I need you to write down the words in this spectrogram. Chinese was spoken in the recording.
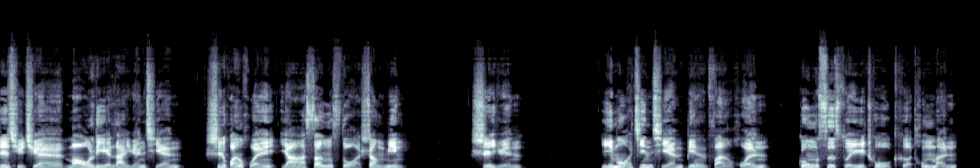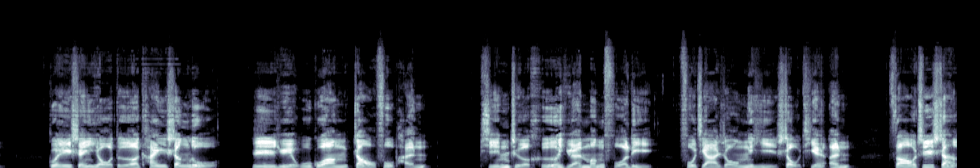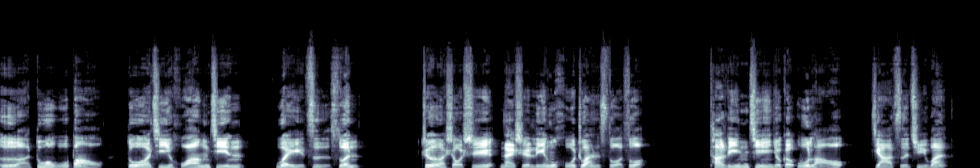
持取券毛列赖元前，师还魂牙僧所圣命。诗云：一墨金钱便返魂，公司随处可通门。鬼神有德开生路，日月无光照覆盆。贫者何缘蒙佛力？富家容易受天恩。早知善恶多无报，多积黄金为子孙。这首诗乃是灵狐传所作。他临近有个乌老，家资巨万。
